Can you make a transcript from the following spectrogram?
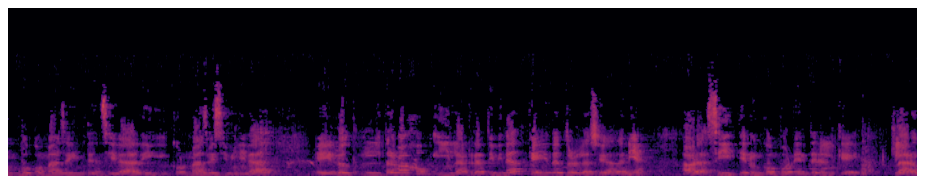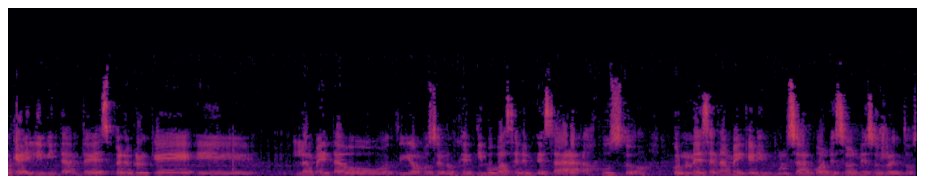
un poco más de intensidad y con más visibilidad eh, el trabajo y la creatividad que hay dentro de la ciudadanía. Ahora sí, tiene un componente en el que, claro que hay limitantes, pero creo que eh, la meta o, digamos, el objetivo va a ser empezar justo con una escena maker impulsar cuáles son esos retos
